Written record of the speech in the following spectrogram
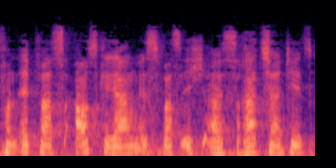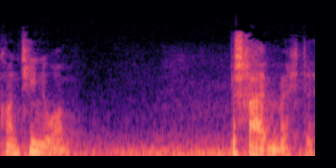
von etwas ausgegangen ist, was ich als Rationalitätskontinuum beschreiben möchte.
